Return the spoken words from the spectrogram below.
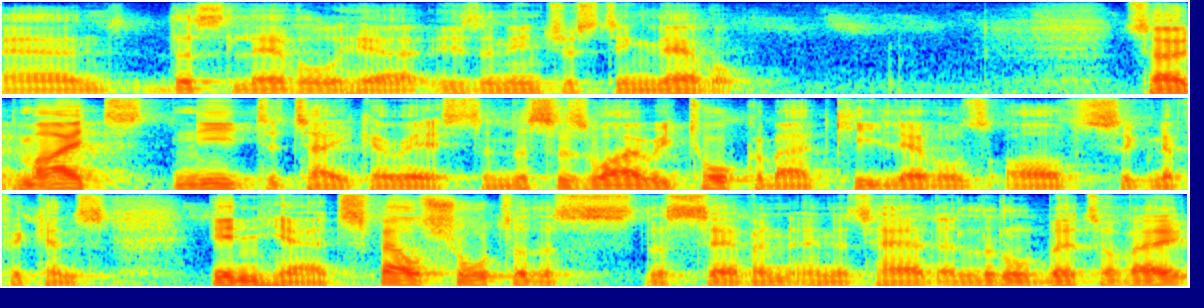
and this level here is an interesting level. So it might need to take a rest. And this is why we talk about key levels of significance in here. It's fell short of the, the 7 and it's had a little bit of a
